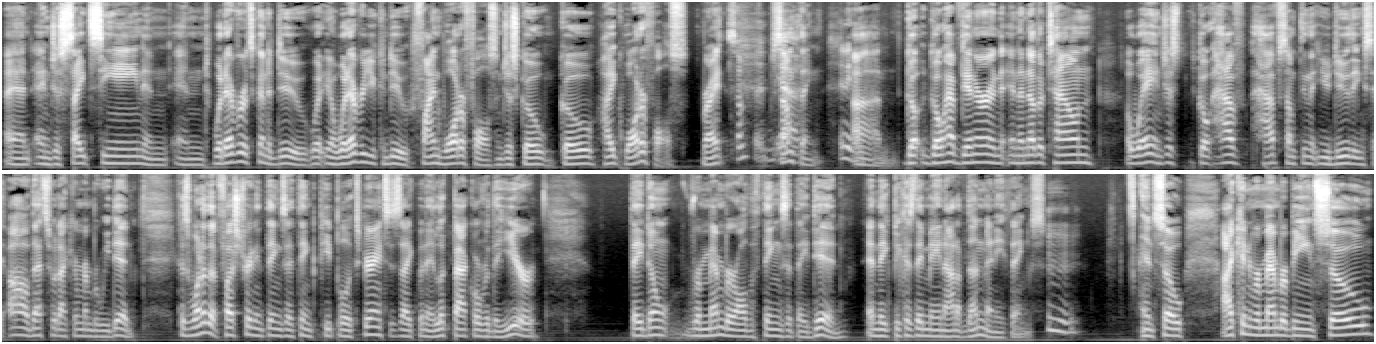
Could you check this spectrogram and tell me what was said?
and and just sightseeing and and whatever it's going to do. What you know, whatever you can do. Find waterfalls and just go go hike waterfalls. Right Something, something. Anything. Um, go go have dinner in, in another town away and just go have have something that you do that you say, oh, that's what I can remember we did. Because one of the frustrating things I think people experience is like when they look back over the year, they don't remember all the things that they did, and they because they may not have done many things. And so I can remember being so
